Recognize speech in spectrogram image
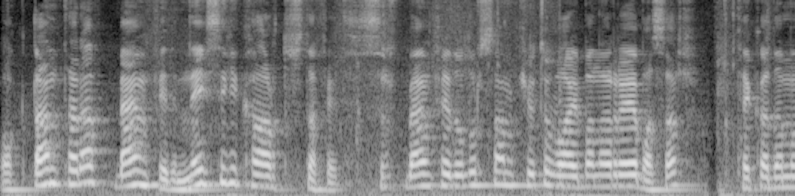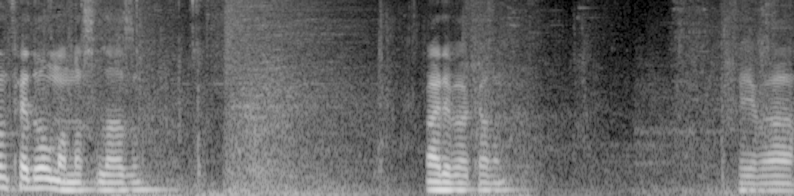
Oktan taraf ben fedim. Neyse ki Kartus da fed. Sırf ben fed olursam kötü Vayban'a R'ye basar. Tek adamın fed olmaması lazım. Hadi bakalım. Eyvah.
